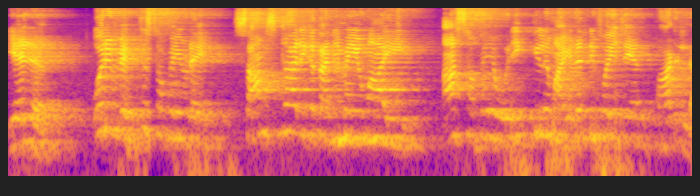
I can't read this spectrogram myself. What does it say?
ഏഴ് ഒരു വ്യക്തിസഭയുടെ സാംസ്കാരിക തനിമയുമായി ആ സഭയെ ഒരിക്കലും ഐഡന്റിഫൈ ചെയ്യാൻ പാടില്ല.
